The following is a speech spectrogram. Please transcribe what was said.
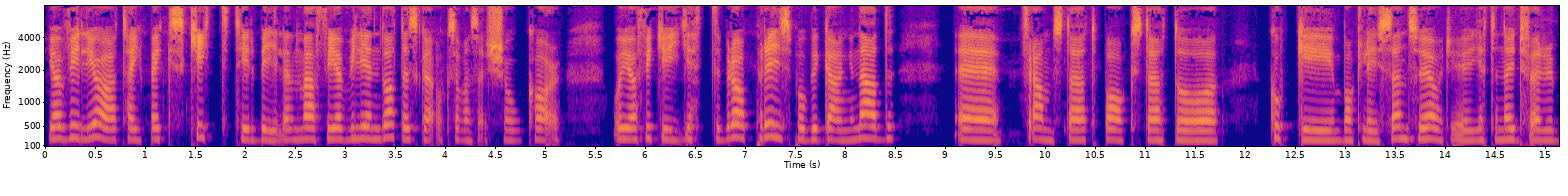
jag vill ju ha Type X-kit till bilen med, för jag vill ju ändå att det ska också vara en sån här showcar. Och jag fick ju jättebra pris på begagnad eh, framstöt, bakstöt och cookie-baklysen. Så jag var ju jättenöjd för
